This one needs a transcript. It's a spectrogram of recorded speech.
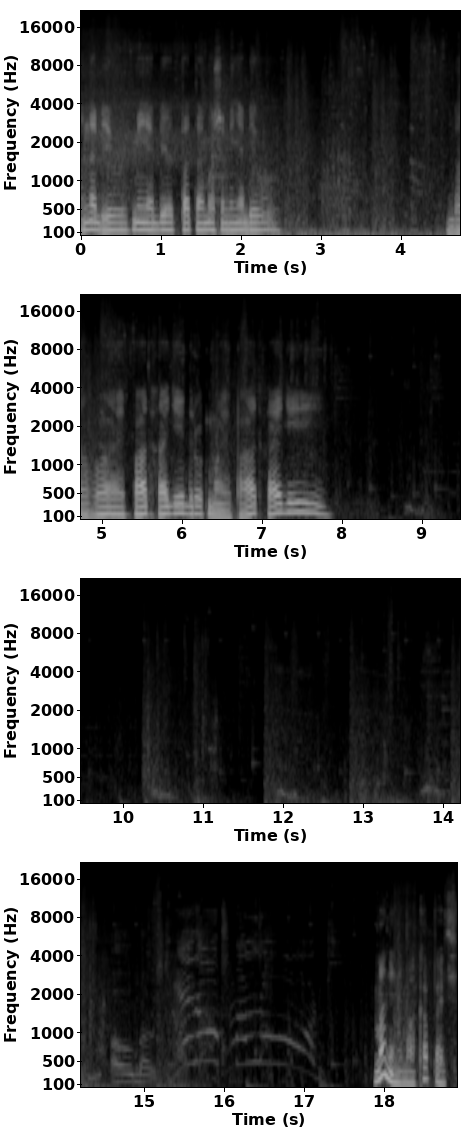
Меня бьют, меня бьют, потому что меня бьют. Давай, подходи, друг мой, подходи. У мене нема капець.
